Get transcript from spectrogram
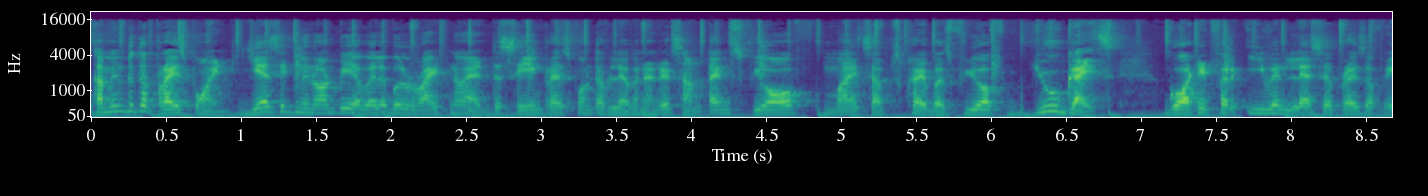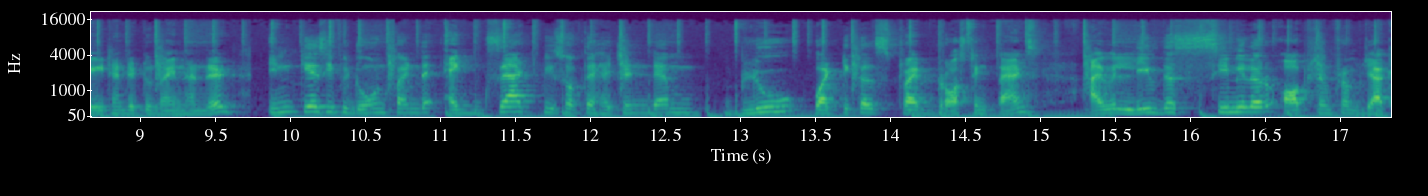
Coming to the price point, yes it may not be available right now at the same price point of 1100 sometimes few of my subscribers, few of you guys got it for even lesser price of 800 to 900 in case if you don't find the exact piece of the H&M blue vertical striped drawstring pants I will leave the similar option from Jack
